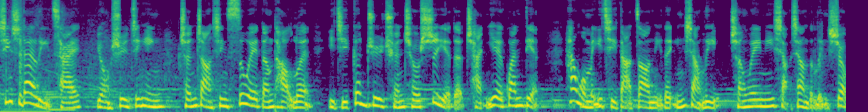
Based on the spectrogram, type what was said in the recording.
新时代理财、永续经营、成长性思维等讨论，以及更具全球视野的产业观点，和我们一起打造你的影响力，成为你想象的领袖。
